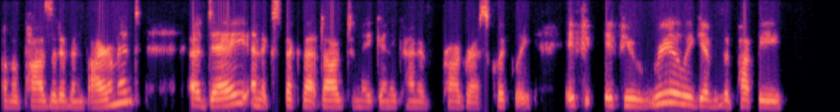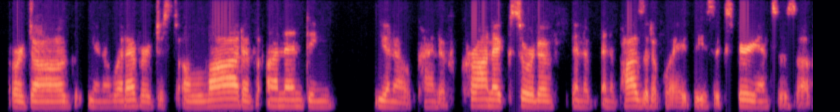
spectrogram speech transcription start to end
of a positive environment a day and expect that dog to make any kind of progress quickly. If if you really give the puppy or dog you know whatever just a lot of unending you know kind of chronic sort of in a in a positive way these experiences of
